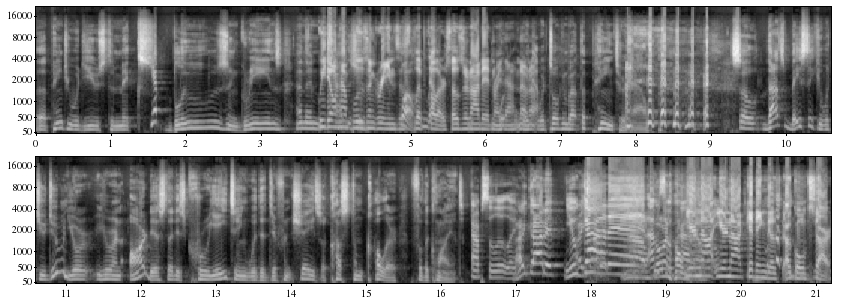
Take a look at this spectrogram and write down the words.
a painter would use to mix Yep. blues and greens, and then We don't have blues shade. and greens as Well, lip colors. Those are not in right now. No, we're, no. we're talking about the painter now. so that's basically what you're doing. You're you're an artist that is creating with the different shades a custom color for the client. Absolutely. I got it. you I got, it. Now I'm I'm going so home proud. You're not you're not getting a, a gold star.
